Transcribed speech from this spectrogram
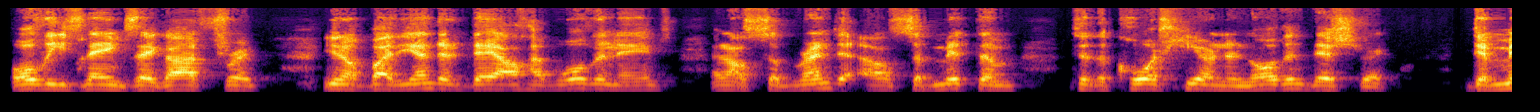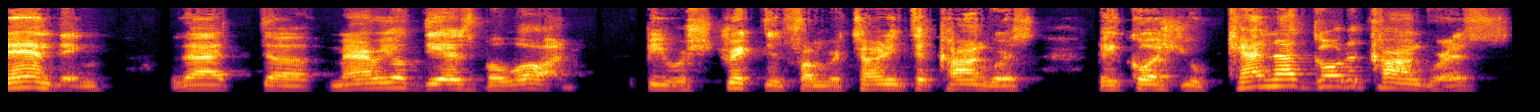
all these names they got for it. You know, by the end of the day, I'll have all the names and I'll surrender. I'll submit them to the court here in the Northern District, demanding that uh, Mario Diaz Balart be restricted from returning to Congress because you cannot go to Congress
